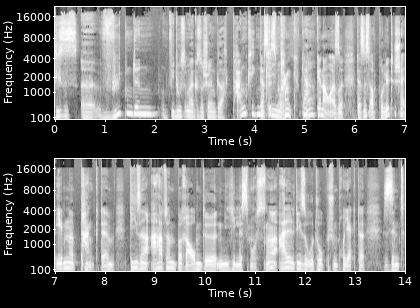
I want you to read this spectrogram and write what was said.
dieses äh, wütenden und wie du es immer so schön gesagt, punkigen Das Kino. ist Punk, ja, ja, genau. Also das ist auf politischer Ebene Punk, der, dieser atemberaubende Nihilismus. Ne? All diese utopischen Projekte sind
